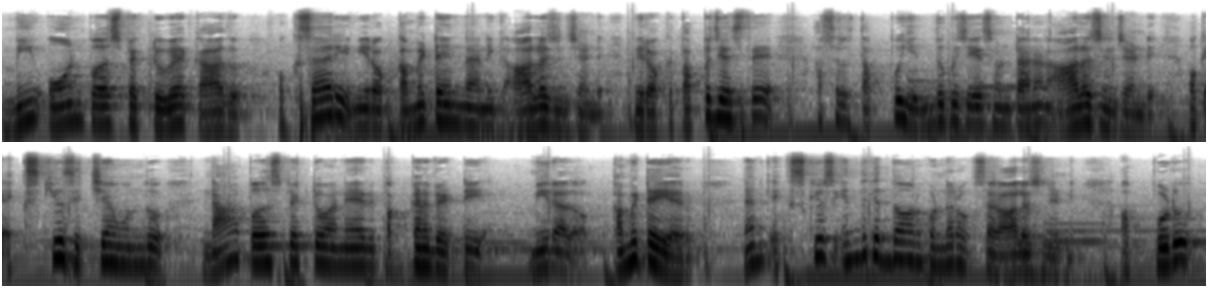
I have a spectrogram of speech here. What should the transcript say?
మీ ఓన్ పర్స్పెక్టివే కాదు. ఒకసారి మీరు ఒక కమిట్ అయిన దానికి ఆలోచించండి. మీరు ఒక తప్పు చేస్తే అసలు తప్పు ఎందుకు చేసి ఉంటానని ఆలోచించండి. ఒక ఎక్స్క్యూజ్ ఇచ్చే ముందు నా పర్స్పెక్టివ్ అనేది పక్కన పెట్టి మీరు అది కమిట్ అయ్యారు. దానికి ఎక్స్క్యూజ్ ఎందుకు ఇద్దాం అనుకున్నారో ఒకసారి ఆలోచించండి. అప్పుడు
